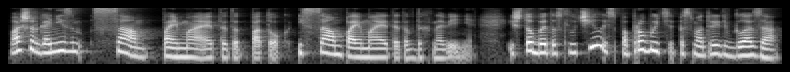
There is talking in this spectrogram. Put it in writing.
ваш организм сам поймает этот поток и сам поймает это вдохновение. И чтобы это случилось, попробуйте посмотреть в глаза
